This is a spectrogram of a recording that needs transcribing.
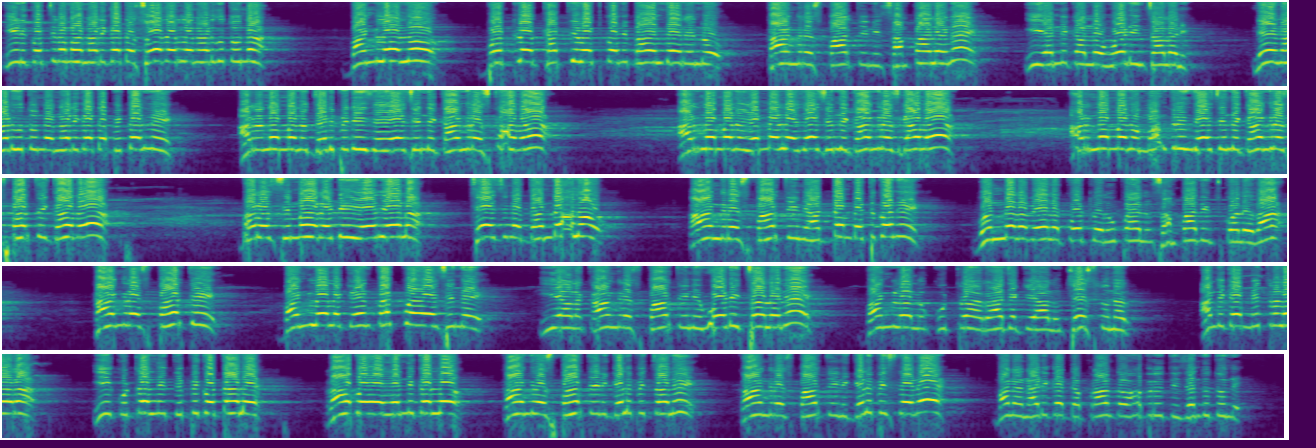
ఈడికొచ్చిన మా నడిగడ్డ సోదరులను అడుగుతున్నా బంగ్లాలో బొట్లో కత్తి పెట్టుకొని బయలుదేరిండ్రు. కాంగ్రెస్ పార్టీని సంపాలని ఈ ఎన్నికల్లో ఓడించాలని. నేను అడుగుతున్న నడిగడ్డ బిడ్డల్ని అరుణమ్మను జడిపిడి చేసింది కాంగ్రెస్ కాదా? అర్ణమ్మను ఎమ్మెల్యే చేసింది కాంగ్రెస్ కాదా? అర్ణమ్మను మంత్రిని చేసింది కాంగ్రెస్ పార్టీ కాదా? భరత్ సింహారెడ్డి ఏరియాల చేసిన దందాలు కాంగ్రెస్ పార్టీని అడ్డం పెట్టుకొని వందల వేల కోట్ల రూపాయలు సంపాదించుకోలేదా? కాంగ్రెస్ పార్టీ బంగ్లాలకేం ఏం తక్కువ వేసింది? ఇవాళ కాంగ్రెస్ పార్టీని ఓడించాలని బంగ్లాలు కుట్ర రాజకీయాలు చేస్తున్నారు. అందుకే మిత్రులారా ఈ కుట్రల్ని తిప్పికొట్టాలి. రాబోయే ఎన్నికల్లో కాంగ్రెస్ పార్టీని గెలిపించాలి. కాంగ్రెస్ పార్టీని గెలిపిస్తేనే మన నడిగడ్డ ప్రాంతం అభివృద్ధి చెందుతుంది.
